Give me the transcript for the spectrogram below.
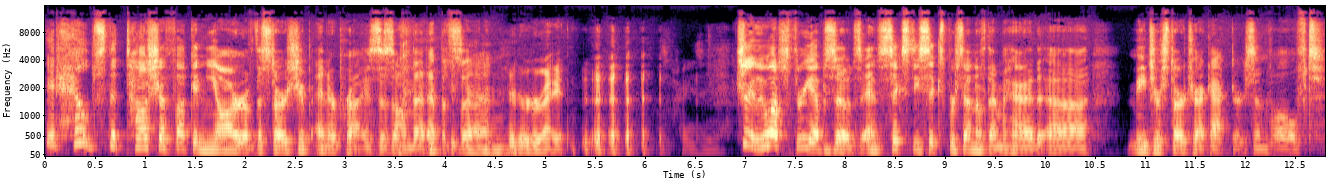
It helps that Tasha fucking Yar of the Starship Enterprise is on that episode. And right. Actually, we watched three episodes, and 66% of them had uh, major Star Trek actors involved.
